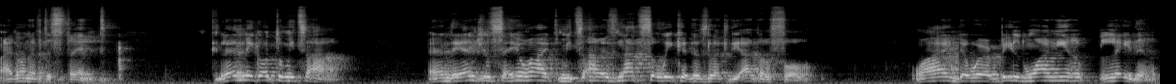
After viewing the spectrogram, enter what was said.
I don't have the strength. Let me go to Mitzar. And the angels say, you're right, Mitzar is not so wicked as like the other four. Why? They were built one year later.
